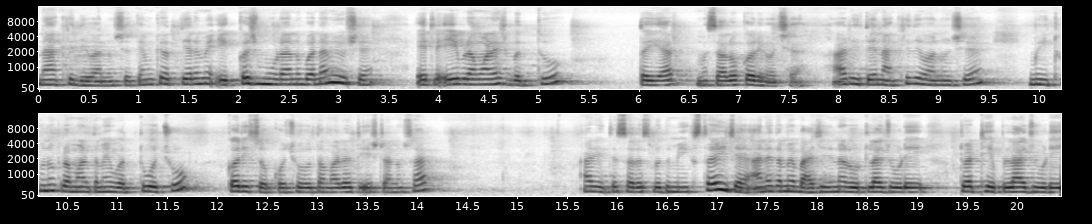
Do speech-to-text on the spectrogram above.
નાખી દેવાનું છે. કેમ કે અત્યારે મેં એક જ મૂળાનું બનાવ્યું છે, એટલે એ પ્રમાણે જ બધું તૈયાર મસાલો કર્યો છે. આ રીતે નાખી દેવાનું છે. મીઠુંનું પ્રમાણ તમે વધતું ઓછું કરી શકો છો તમારા ટેસ્ટ અનુસાર. આ રીતે સરસ બધું મિક્સ થઈ જાય અને તમે બાજરીના રોટલા જોડે અથવા થેપલા જોડે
